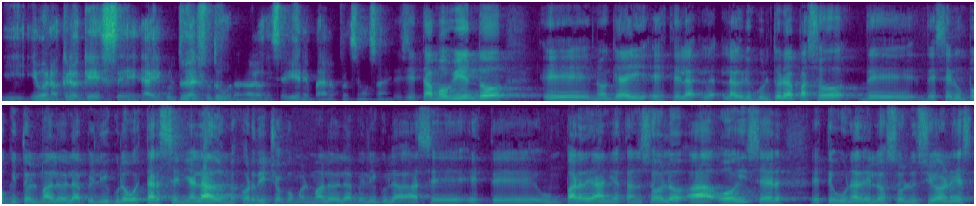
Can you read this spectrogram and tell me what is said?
Y, bueno, creo que es eh, la agricultura del futuro, ¿no? lo que se viene para los próximos años. estamos viendo eh, ¿no? que ahí este, la, agricultura pasó de, ser un poquito el malo de la película, o estar señalado, mejor dicho, como el malo de la película hace este, un par de años tan solo, a hoy ser este, una de las soluciones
